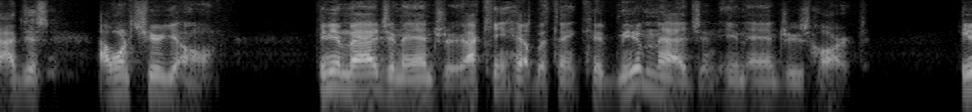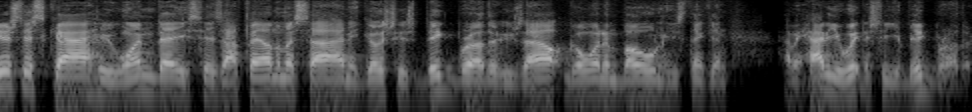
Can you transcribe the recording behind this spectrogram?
I just, I want to cheer you on. Can you imagine Andrew? I can't help but think, could you imagine in Andrew's heart? Here's this guy who one day says, I found the Messiah, and he goes to his big brother who's out going and bold, and he's thinking, I mean, how do you witness to your big brother?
